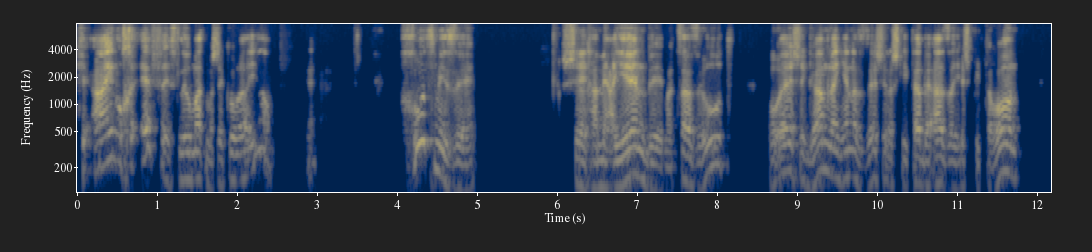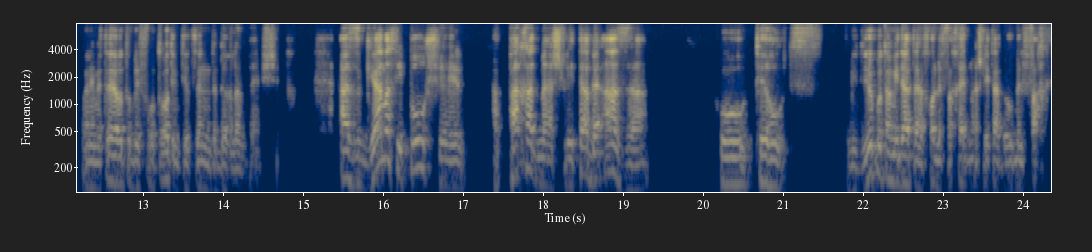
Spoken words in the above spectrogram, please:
כאין וכאפס לעומת מה שקורה היום. כן? חוץ מזה, שהמעיין במצע זהות רואה שגם לעניין הזה של השליטה בעזה יש פתרון, ואני מתאר אותו בפרוטרוט, אם תרצה נדבר עליו בהמשך. אז גם הסיפור של הפחד מהשליטה בעזה הוא תירוץ. בדיוק באותה מידה אתה יכול לפחד מהשליטה באום אל-פחם.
